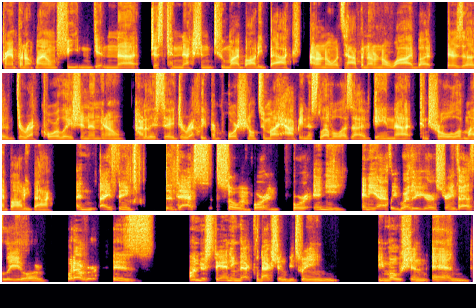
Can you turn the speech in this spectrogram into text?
cramping up my own feet and getting that just connection to my body back. I don't know what's happened. I don't know why, but there's a direct correlation and, you know, how do they say directly proportional to my happiness level as I've gained that control of my body back. and I think that that's so important for any any athlete, whether you're a strength athlete or whatever, is understanding that connection between emotion and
